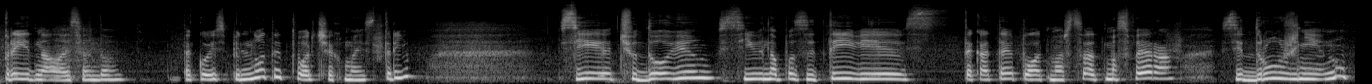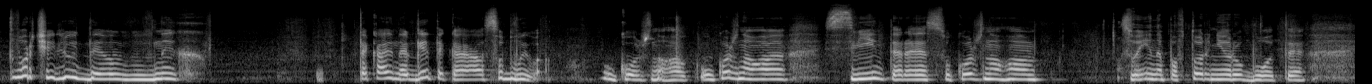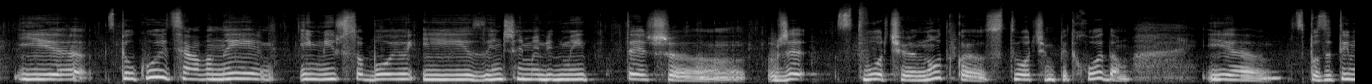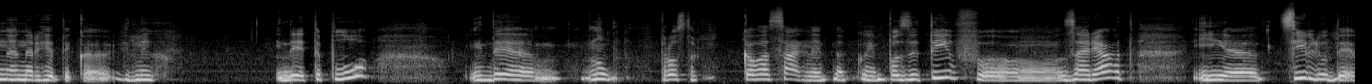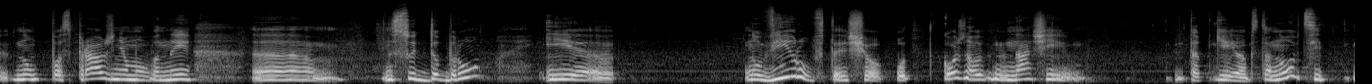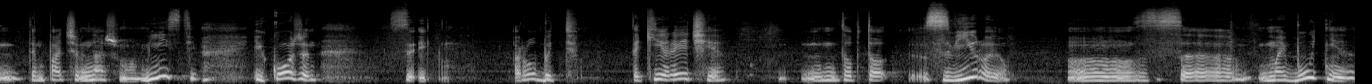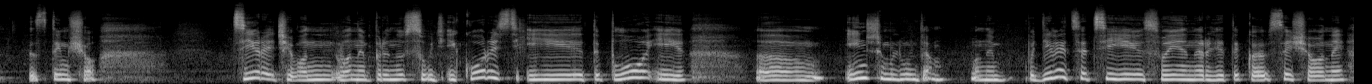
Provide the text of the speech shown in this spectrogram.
приєдналася до такої спільноти творчих майстрів. Всі чудові, всі на позитиві, така тепла атмосфера, всі дружні. Ну, творчі люди, в них така енергетика особлива у кожного. У кожного свій інтерес, у кожного свої неповторні роботи. І спілкуються вони і між собою, і з іншими людьми теж е, вже з творчою ноткою, з творчим підходом і е, з позитивною енергетикою. Від них іде тепло, іде ну, просто колосальний такий позитив, е, заряд. І ці люди, ну, по-справжньому, вони е, несуть добро і ну, віру в те, що от кожна в нашій такій обстановці, тим паче в нашому місті, і кожен робить такі речі, тобто з вірою, з е, майбутнє, з тим, що ці речі вони, вони принесуть і користь, і тепло, і е, іншим людям. Вони поділяться цією своєю енергетикою, все, що вони е,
